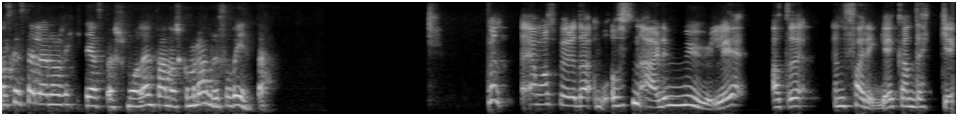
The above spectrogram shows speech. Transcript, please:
man ska ställa de riktiga spörsmålen för annars kommer du aldrig få veta. Men jag måste fråga dig, hur är det möjligt att en färg kan täcka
